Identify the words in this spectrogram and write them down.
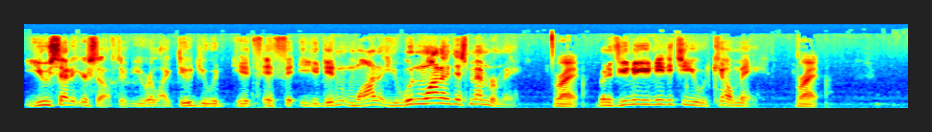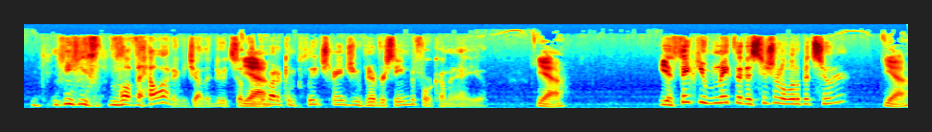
You said it yourself, dude. You were like, dude, you would if if it, you didn't want to, you wouldn't want to dismember me. Right. But if you knew you needed to, you would kill me. Right. you love the hell out of each other, dude. So Yeah. think about a complete stranger you've never seen before coming at you. Yeah. You think you'd make the decision a little bit sooner? Yeah.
